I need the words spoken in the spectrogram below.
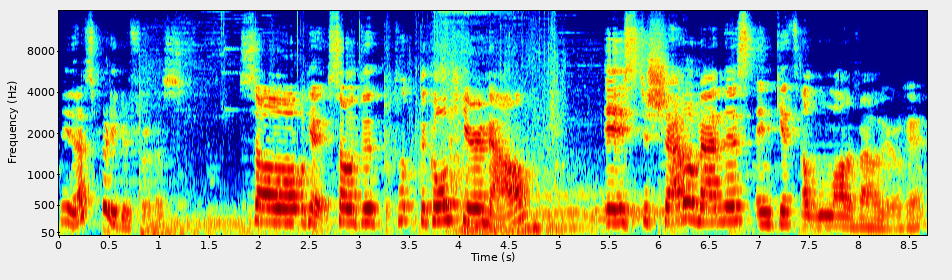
Yeah, that's pretty good for us. So, okay, so the, the goal here now is to Shadow Madness and get a lot of value, okay?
